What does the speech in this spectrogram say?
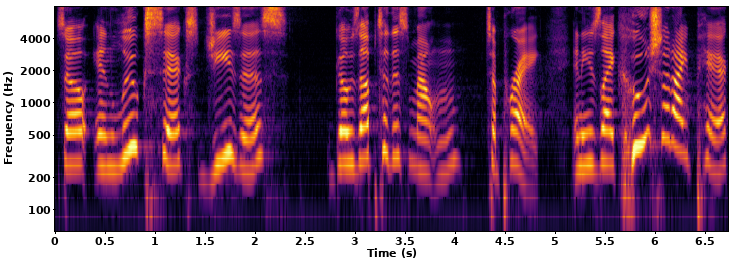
So in Luke 6, Jesus goes up to this mountain to pray. And he's like, Who should I pick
